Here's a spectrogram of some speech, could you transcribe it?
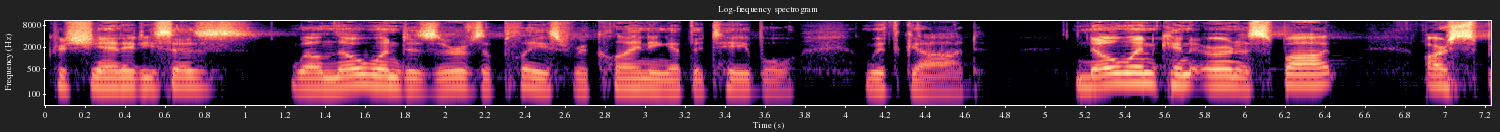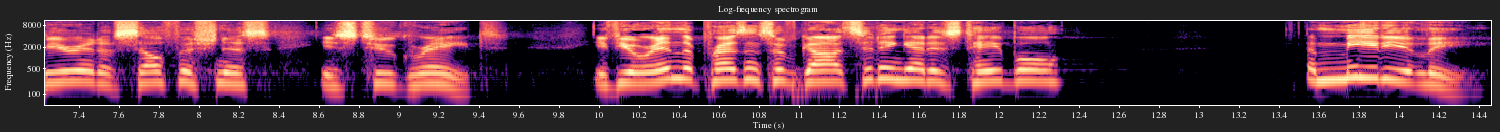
Christianity says, well, no one deserves a place reclining at the table with God. No one can earn a spot. Our spirit of selfishness is too great. If you are in the presence of God sitting at his table, immediately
